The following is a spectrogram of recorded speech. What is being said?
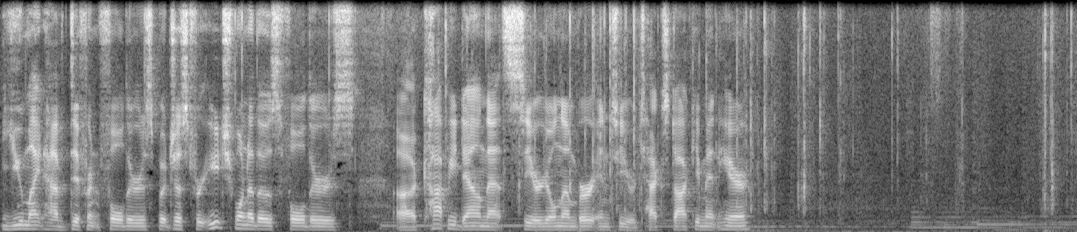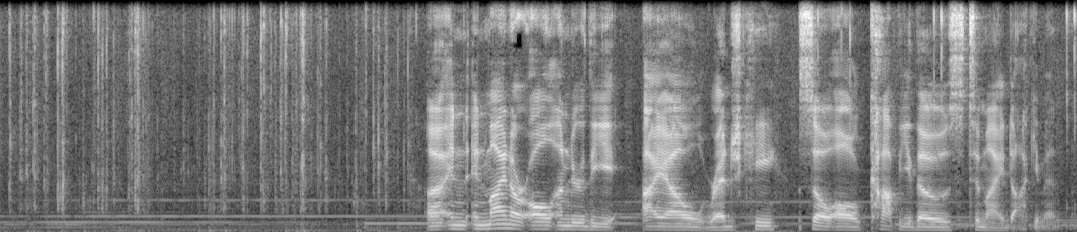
you might have different folders, but just for each one of those folders, uh, copy down that serial number into your text document here. Uh, and, and mine are all under the IL reg key, so I'll copy those to my document.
